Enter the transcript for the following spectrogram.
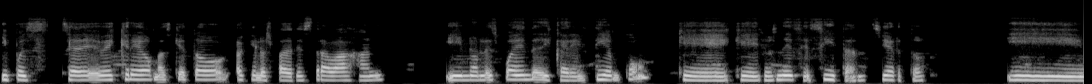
y pues se debe, creo, más que todo a que los padres trabajan y no les pueden dedicar el tiempo que, que ellos necesitan, ¿cierto? Y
